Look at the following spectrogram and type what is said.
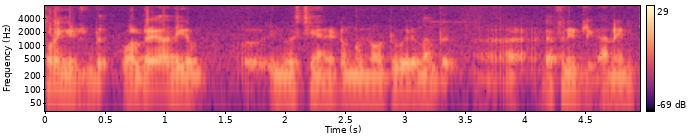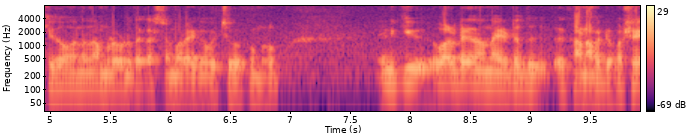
തുടങ്ങിയിട്ടുണ്ട്. വളരെയധികം ഇൻവെസ്റ്റ് ചെയ്യാനായിട്ട് മുന്നോട്ട് വരുന്നുണ്ട്. ഡെഫിനറ്റ്ലി കാരണം എനിക്ക് തോന്നുന്നത് നമ്മുടെ ഇവിടുത്തെ കസ്റ്റമറെയൊക്കെ വെച്ച് നോക്കുമ്പോഴും എനിക്ക് വളരെ നന്നായിട്ട് ഇത് കാണാൻ പറ്റും. പക്ഷേ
